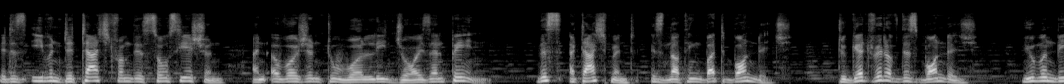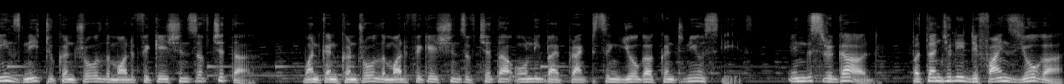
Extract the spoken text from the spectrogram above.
It is even detached from the association and aversion to worldly joys and pain. This attachment is nothing but bondage. To get rid of this bondage, human beings need to control the modifications of chitta. One can control the modifications of chitta only by practicing yoga continuously. In this regard, Patanjali defines yoga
